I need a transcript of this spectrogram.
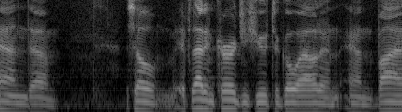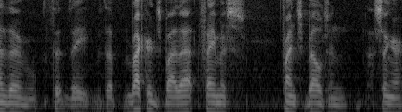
and um, so if that encourages you to go out and, and buy the, the, the records by that famous French Belgian singer,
